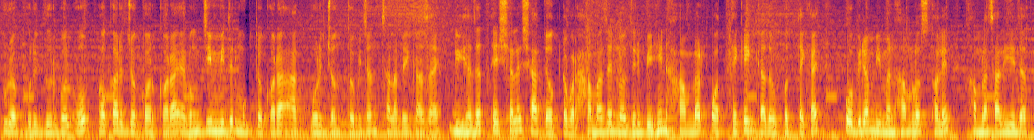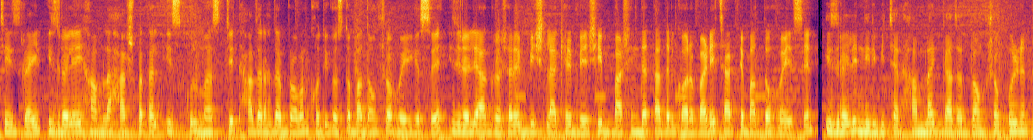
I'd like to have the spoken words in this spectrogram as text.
পুরোপুরি দুর্বল ও অকার্যকর করা এবং জিম্মিদের মুক্ত করা আগ পর্যন্ত অভিযান চালাবে গাজায়। দুই সালের সাতই অক্টোবর হামাজের নজিরবিহীন হামলার পর থেকে গাজা উপত্যকায় অবিরাম বিমান হামলা স্থলে হামলা চালিয়ে যাচ্ছে ইসরায়েল। ইসরায়েলি এই হামলা হাসপাতাল, স্কুল, মসজিদ হাজার হাজার ভ্রমণ ক্ষতিগ্রস্ত বা ধ্বংস হয়ে গেছে। ইসরায়েলি আগ্রাসনে বিশ লাখের বেশি বাসিন্দা তাদের ঘরবাড়ি ছাড়তে বাধ্য হয়েছেন ইসরায়েলি নির্বিচার হামলায় গাজার ধ্বংস পরিণত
